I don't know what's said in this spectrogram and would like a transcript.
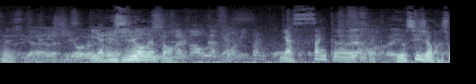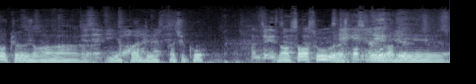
pour les. Et il y a les JO en même temps. Il y a cinq euh, compétitions. Et aussi, j'ai l'impression que, genre, euh, il n'y a pas de statu quo. Dans le sens où euh, je pense qu'il va y avoir des,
